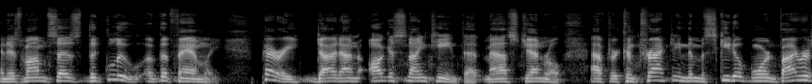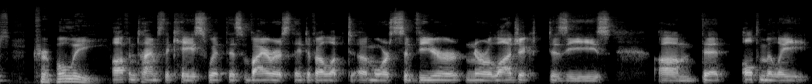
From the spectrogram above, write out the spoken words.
and his mom says the glue of the family. Perry died on August 19th at Mass General after contracting the mosquito borne virus Triple E. Oftentimes, the case with this virus, they developed a more severe neurologic disease um, that ultimately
